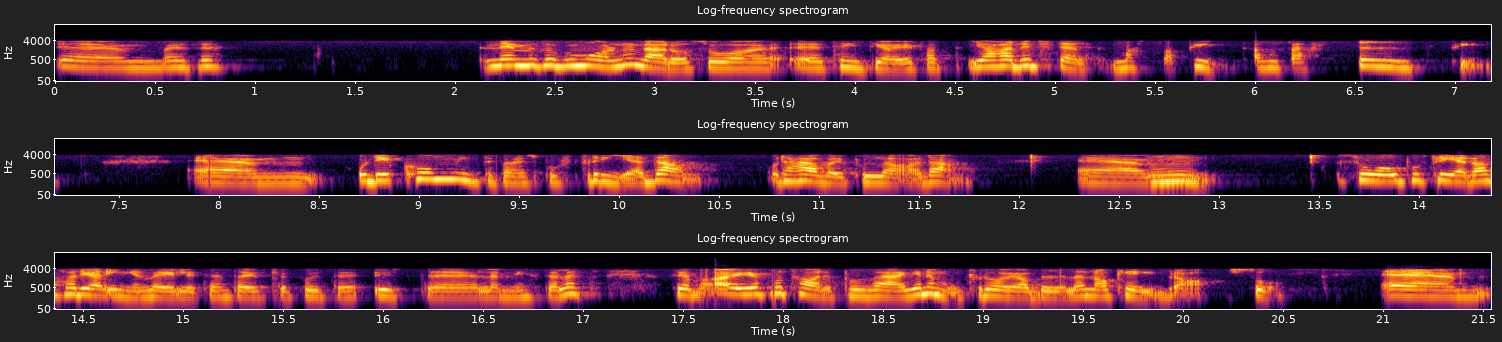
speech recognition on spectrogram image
ehm, vad heter det? Nej men så på morgonen där då så eh, tänkte jag ju för att jag hade beställt massa pynt, alltså så fint pynt. Ehm, och det kom inte förrän på fredagen. Och det här var ju på lördagen. Ehm, Mm. Så och på fredagen så hade jag ingen möjlighet att hämta ut det på ute, utelämningsstället. Så jag bara, "Ah, jag får ta det på vägen emot för då har jag bilen. Okej, bra. Så. Ehm,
